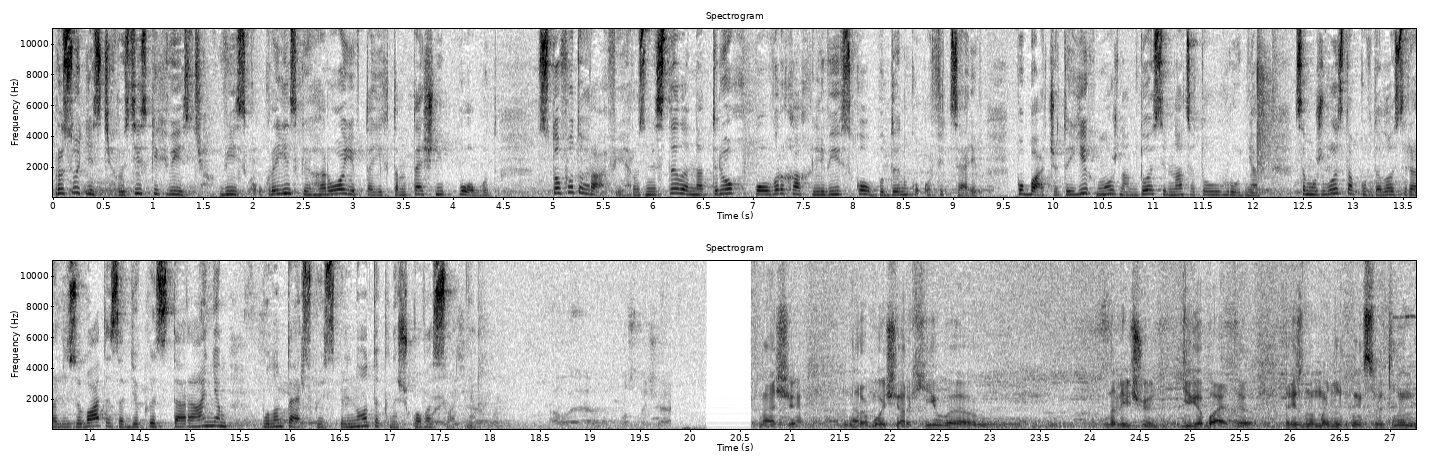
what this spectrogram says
Присутність російських військ, військ українських героїв та їх тамтешній побут. 100 фотографій розмістили на трьох поверхах львівського будинку офіцерів. Побачити їх можна до 17 грудня. Саму ж виставку вдалося реалізувати завдяки старанням волонтерської спільноти Книжкова сотня. Наші робочі архіви налічують гігабайти різноманітних світлин.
